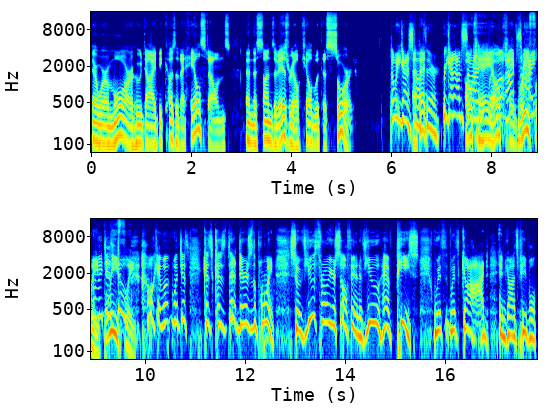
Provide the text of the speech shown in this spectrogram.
there were more who died because of the hailstones than the sons of Israel killed with the sword. No, we got to stop that, there. We got. To. I'm sorry. Okay, well, okay. I'm briefly, briefly. Do, okay, well, well just because because there, there's the point. So if you throw yourself in, if you have peace with with God and God's people,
